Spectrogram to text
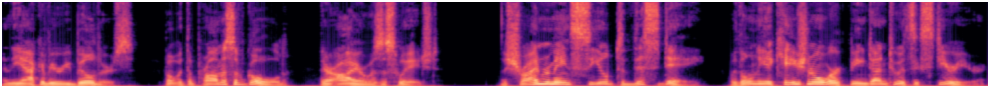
and the Akaviri builders, but with the promise of gold, their ire was assuaged. The shrine remains sealed to this day, with only occasional work being done to its exterior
